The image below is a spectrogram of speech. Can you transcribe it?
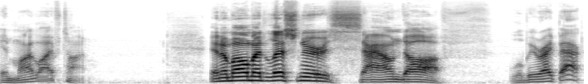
in my lifetime. In a moment, listeners, sound off. We'll be right back.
